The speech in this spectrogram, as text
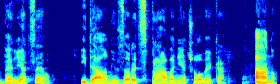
veriaceho, ideálny vzorec správania človeka? Áno.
